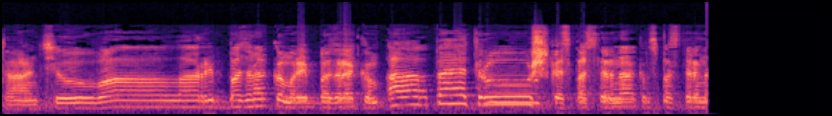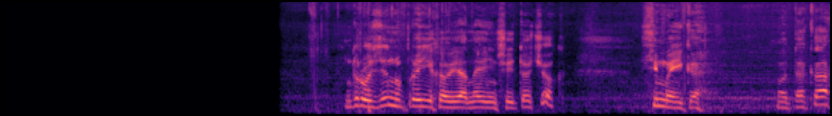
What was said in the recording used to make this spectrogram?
Танцювала риба з раком, риба з раком, а Петрушка з пастернаком, з пастернаком. Друзі, ну приїхав я на інший точок. Сімейка отака.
